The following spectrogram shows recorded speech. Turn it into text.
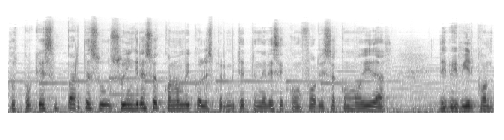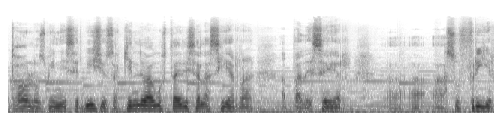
pues porque su parte, su, su ingreso económico les permite tener ese confort y esa comodidad de vivir con todos los bienes y servicios. ¿A quién le va a gustar irse a la sierra a padecer, a, a- a sufrir?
